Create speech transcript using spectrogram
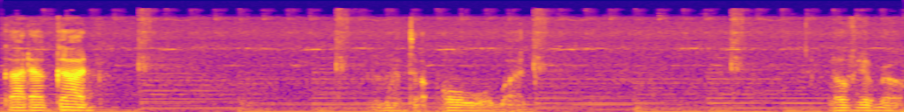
God a God. No matter how bad. Love you, bro.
